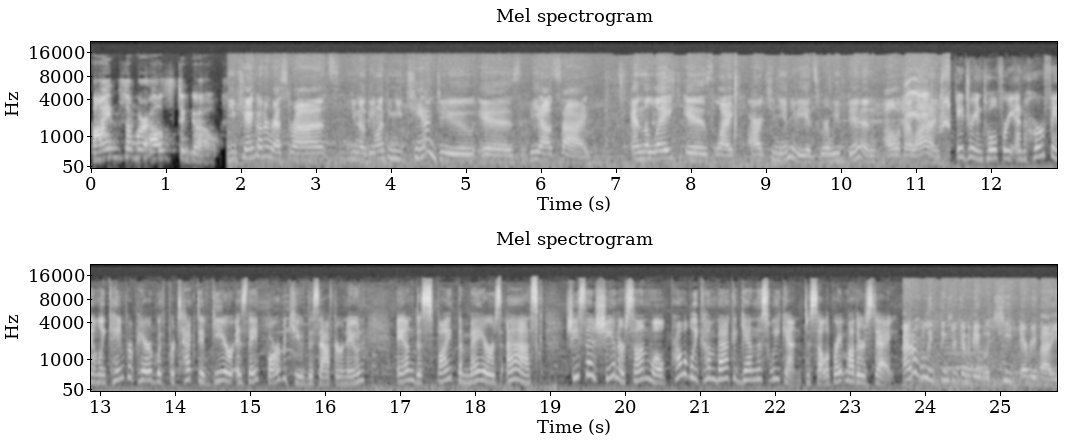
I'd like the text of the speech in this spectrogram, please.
find somewhere else to go. You can't go to restaurants. You know, the only thing you can do is be outside. And the lake is like our community. It's where we've been all of our lives. Adrienne Tolfree and her family came prepared with protective gear as they barbecued this afternoon. And despite the mayor's ask, she says she and her son will probably come back again this weekend to celebrate Mother's Day. I don't really think you're going to be able to keep everybody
